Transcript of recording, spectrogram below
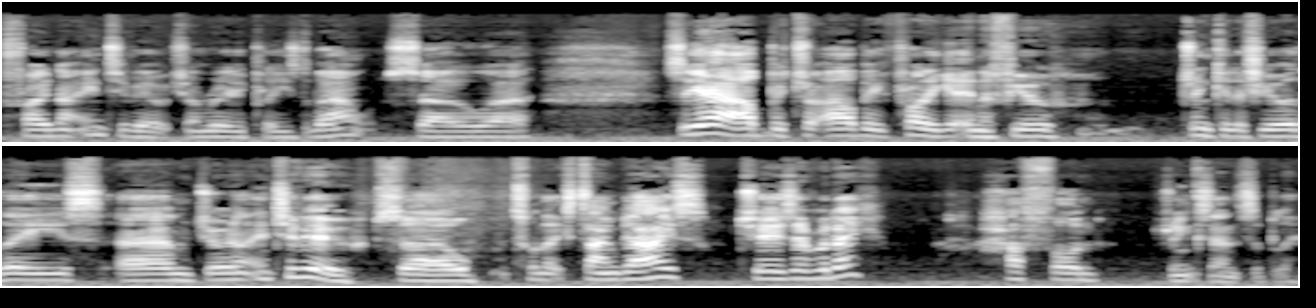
Friday night interview, which I'm really pleased about. So, uh, so yeah, I'll be I'll be probably getting a few, drinking a few of these um, during that interview. So until next time, guys. Cheers, everybody. Have fun. Drink sensibly.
